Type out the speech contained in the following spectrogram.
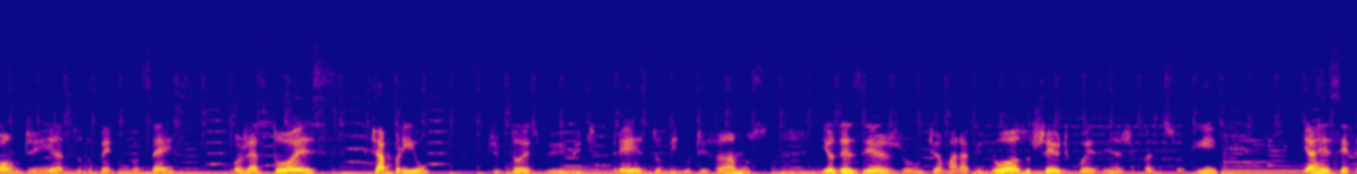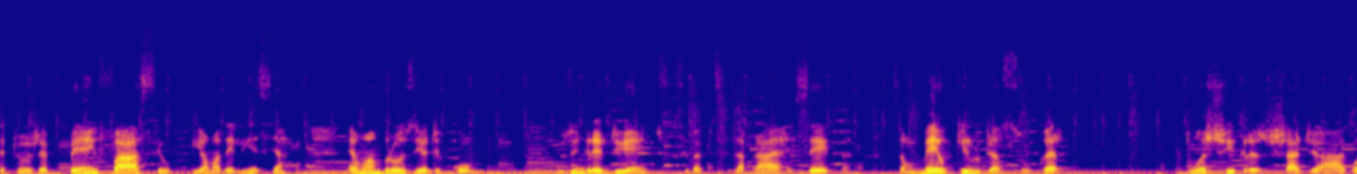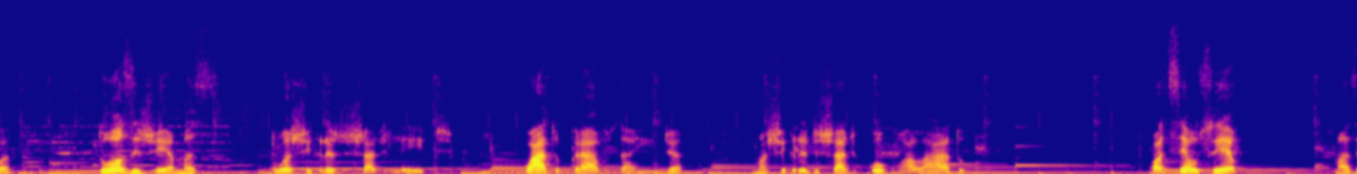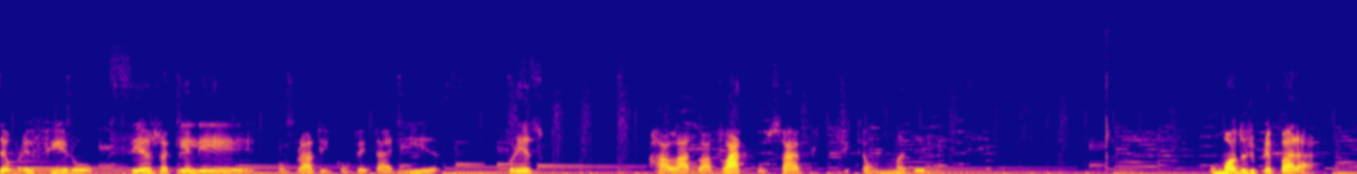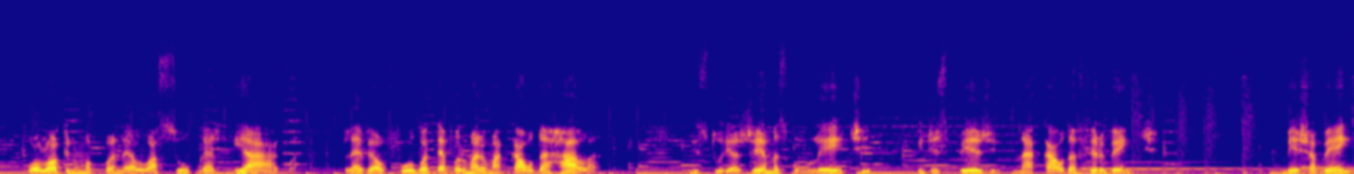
Bom dia, tudo bem com vocês? Hoje é 2 de abril de 2023, domingo de Ramos, e eu desejo um dia maravilhoso, cheio de coisinhas de fazer sorrir. E a receita de hoje é bem fácil e é uma delícia. É uma ambrosia de coco. Os ingredientes que você vai precisar para a receita são meio quilo de açúcar, duas xícaras de chá de água, 12 gemas, duas xícaras de chá de leite, quatro cravos da Índia, uma xícara de chá de coco ralado. Pode ser o seco, mas eu prefiro que seja aquele comprado em confeitarias, fresco, ralado a vácuo, sabe? Fica uma delícia. O modo de preparar: coloque numa panela o açúcar e a água. Leve ao fogo até formar uma calda rala. Misture as gemas com leite e despeje na calda fervente. Mexa bem,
